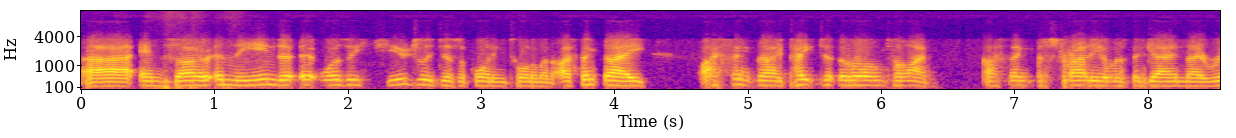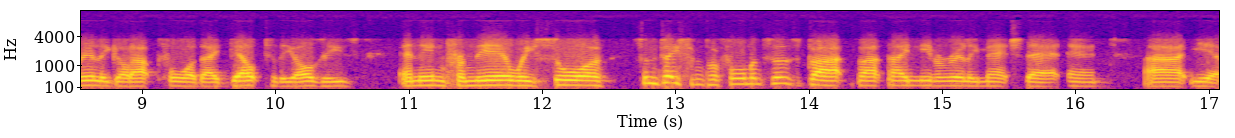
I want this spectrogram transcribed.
Uh, and so, in the end, it, it was a hugely disappointing tournament. I think they, I think they peaked at the wrong time. I think Australia was the game they really got up for. They dealt to the Aussies and then from there we saw some decent performances, but but they never really matched that, and uh, yeah,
